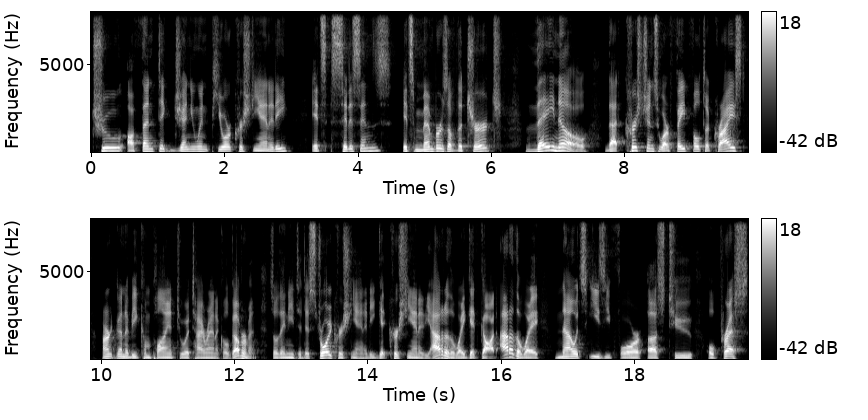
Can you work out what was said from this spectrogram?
true, authentic, genuine, pure Christianity, its citizens, its members of the church, they know that Christians who are faithful to Christ aren't going to be compliant to a tyrannical government. So they need to destroy Christianity, get Christianity out of the way, get God out of the way. Now it's easy for us to oppress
